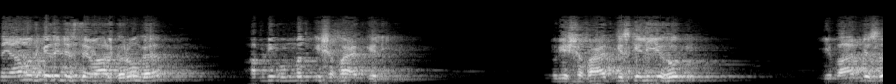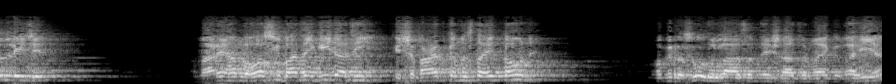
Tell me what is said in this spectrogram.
قیامت کے دن استعمال کروں گا اپنی امت کی شفاعت کے لیے۔ اور یہ شفاعت کس کے لیے ہوگی؟ یہ بات بھی سن لیجیے ہمارے ہاں بہت سی باتیں کی جاتی ہیں کہ شفاعت کا مستحق کون ہے؟ مگر رسول اللہ علیہ وسلم نے شاہ فرمایا کہ وہی ہے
